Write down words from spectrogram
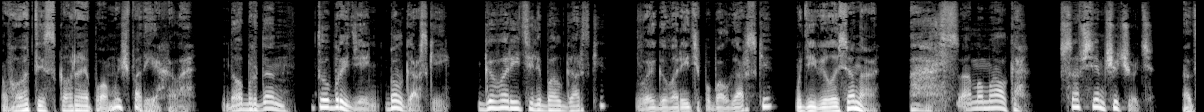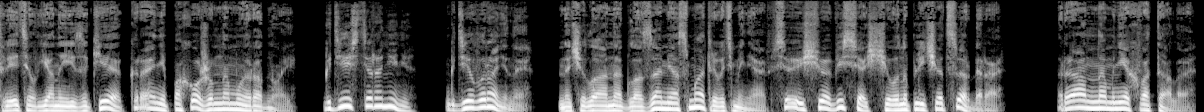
Вот и скорая помощь подъехала. «Добрый день. Добрый день, болгарский. Говорите ли болгарски?» «Вы говорите по-болгарски?» — удивилась она. «Сама малка. Совсем чуть-чуть», — ответил я на языке, крайне похожем на мой родной. «Где есть ранение? Где вы ранены?» Начала она глазами осматривать меня, все еще висящего на плече Цербера. Ран на мне хватало.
